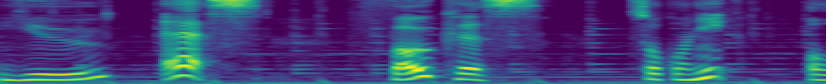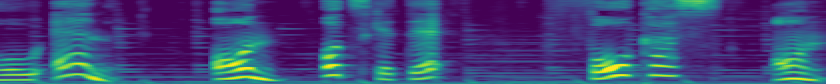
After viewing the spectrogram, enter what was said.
U S focus そこに on on をつけて focus on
